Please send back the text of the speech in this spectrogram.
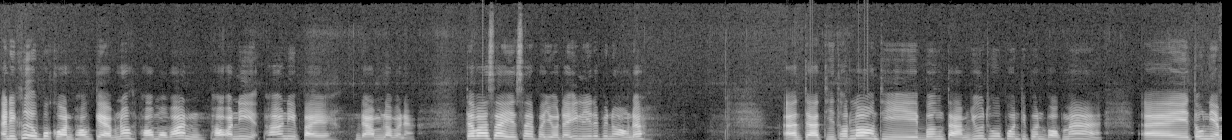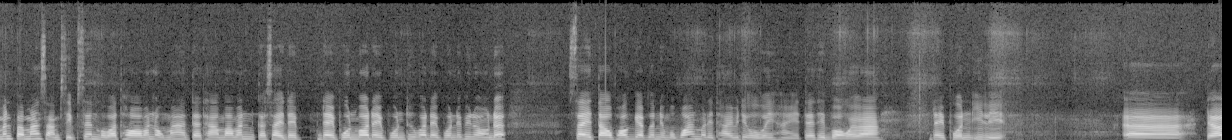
อันนี้คืออุปกรณ์เผาแกบเนาะเผาหมู่บ้านเผาอันนี้เผาอันนี้ไปดำแล้วบัดเนี่ยแต่ว่าใส่ใส่ประโยชน์ได้อีหลีเด้อพี่น้องเด้ออาจจะที่ทดลองที่เบิ่งตาม YouTube เพิ่นที่เพิ่นบอกมาไอ้ตรงเนี้ยมันประมาณ 30 เส้นบอกว่าทอมันออกมา แต่ถามว่ามันก็ใส่ได้ได้ผลบ่ได้ผลถือว่าได้ผลได้พี่น้องเด้อใส่เตาเผาแกบตัวนี้บ่ว่านบ่ได้ถ่ายวิดีโอไว้ให้แต่ที่บอกไว้ว่า ได้ผลอีหลีเอ่อเดี๋ยว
